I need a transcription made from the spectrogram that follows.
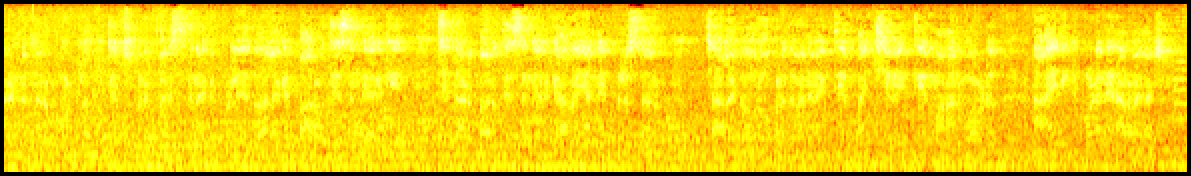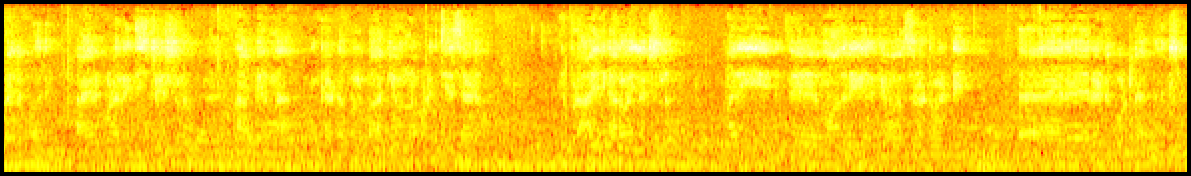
రెండున్నర కోట్లు అప్పు తెచ్చుకునే పరిస్థితి నాకు ఇప్పుడు లేదు అలాగే పార్వతీశం గారికి చిత్తాడు పార్వతీశం గారికి అన్నయ్య అని నేను పిలుస్తాను చాలా గౌరవప్రదమైన వ్యక్తి మంచి వ్యక్తి మహానుభావుడు ఆయనకి కూడా నేను అరవై లక్షల రూపాయలు ఇవ్వాలి ఆయన కూడా రిజిస్ట్రేషన్ నా పేరున ఇంకా డబ్బులు బాకీ ఉన్నప్పుడు చేశాడు ఇప్పుడు ఆయనకి అరవై లక్షలు మరి ఏ, మాధురి గారికి ఇవ్వాల్సినటువంటి ఆ, రె- రెండు కోట్ల యాభై లక్షలు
